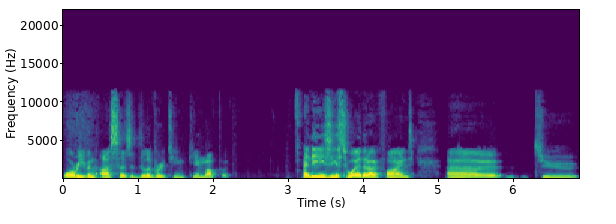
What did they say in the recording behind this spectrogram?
or even us as a delivery team came up with. And the easiest way that I find uh, to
